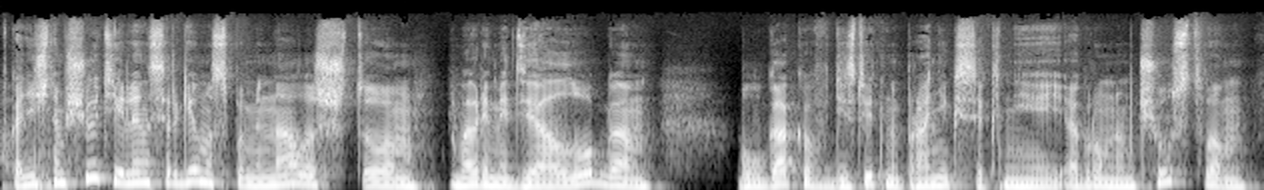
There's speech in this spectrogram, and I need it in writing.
В конечном счете Елена Сергеевна вспоминала, что во время диалога Булгаков действительно проникся к ней огромным чувством –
